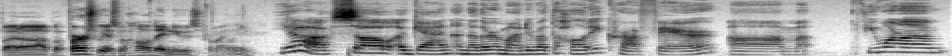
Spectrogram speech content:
But uh, but first, we have some holiday news from Ilene. Yeah, so again, another reminder about the holiday craft fair. Um, if you want to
